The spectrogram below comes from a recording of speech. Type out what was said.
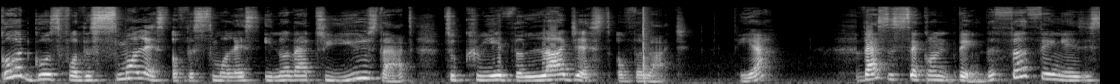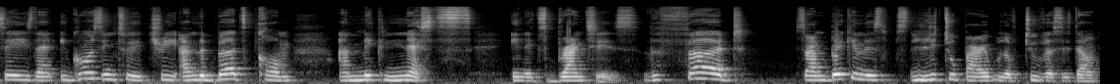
God goes for the smallest of the smallest in order to use that to create the largest of the large. Yeah? That's the second thing. The third thing is it says that it grows into a tree and the birds come and make nests in its branches. The third, so I'm breaking this little parable of two verses down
